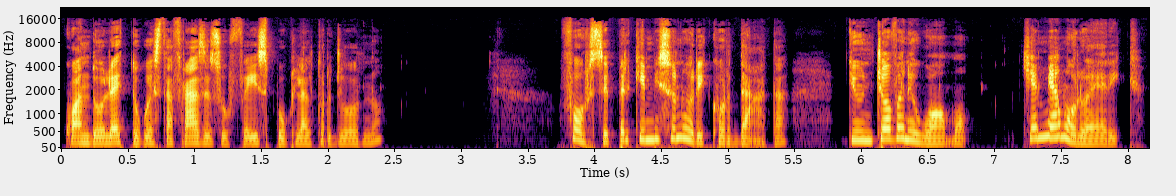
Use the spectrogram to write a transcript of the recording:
quando ho letto questa frase su Facebook l'altro giorno? Forse perché mi sono ricordata di un giovane uomo, chiamiamolo Eric.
